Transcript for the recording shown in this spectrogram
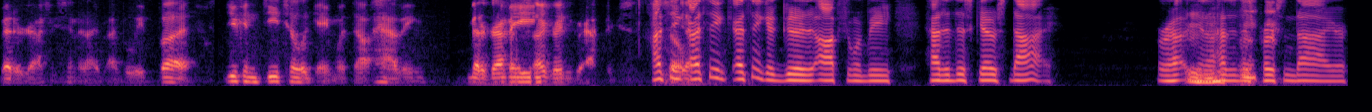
better graphics in it, I, I believe, but you can detail a game without having better graphics I amazing agree graphics. I So- think I think I think a good option would be how did this ghost die, or how, you know Mhm. how did this person die, or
